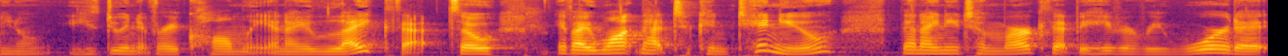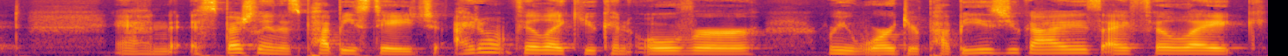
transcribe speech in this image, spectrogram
you know, he's doing it very calmly. And I like that. So if I want that to continue, then I need to mark that behavior, reward it. And especially in this puppy stage, I don't feel like you can over reward your puppies, you guys. I feel like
